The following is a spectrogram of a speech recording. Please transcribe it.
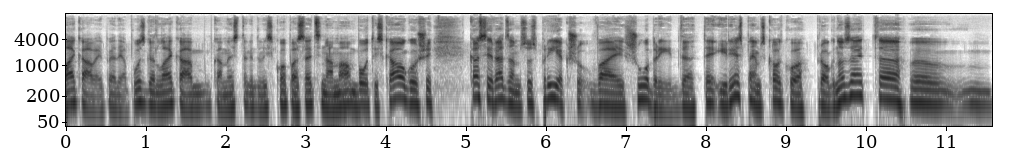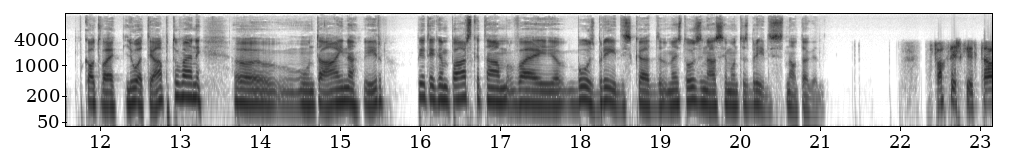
laikā vai pēdējā pusgada laikā, kā mēs tagad visi kopā secinām, būtiski auguši. Kas ir redzams uz priekšu, vai šobrīd eh, te ir iespējams kaut ko prognozēt, kaut vai ļoti aptuveni, un tā aina ir pietiekami pārskatām, vai būs brīdis, kad mēs to uzzināsim, un tas brīdis nav tagad? Faktiski ir tā,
